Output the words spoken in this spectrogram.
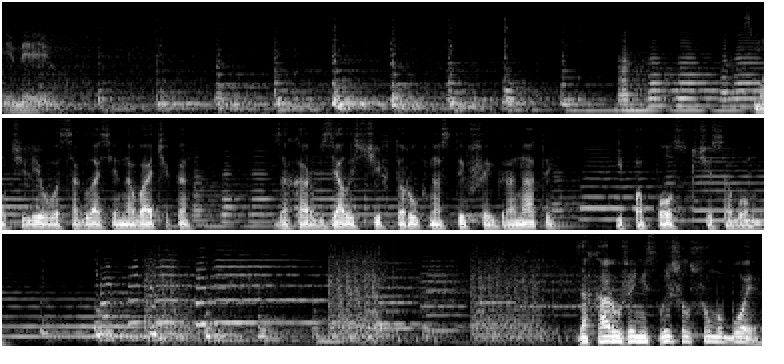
имею. С молчаливого согласия Новачика Захар взял из чьих-то рук настывшие гранаты и пополз к часовому. Захар уже не слышал шума боя.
